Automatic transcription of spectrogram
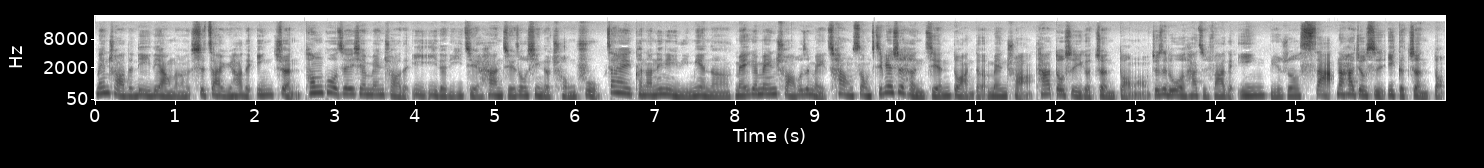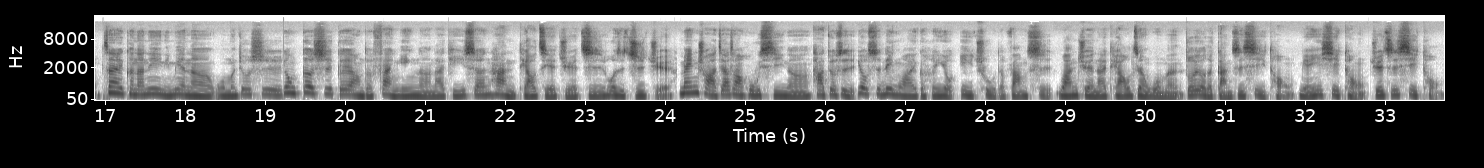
，mantra 的力量呢，是在于它的音正。通过这一些 mantra 的意义的理解和节奏性的重复，在 k a n a n i n i 里面呢，每一个 mantra 或者每唱诵，即便是很简短的 mantra，它都是一个震动哦。就是如果它只发个音，比如说 sa，那它就是一个震动。在 k a n a n i n i 里面呢，我们就是用各式各样的泛音呢，来提升和调节觉知或是知觉。mantra 加上呼吸呢，它就是又是另外一个很有益处的方式，完全来调整我们所有的感知系统、免疫系统、觉知系统、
